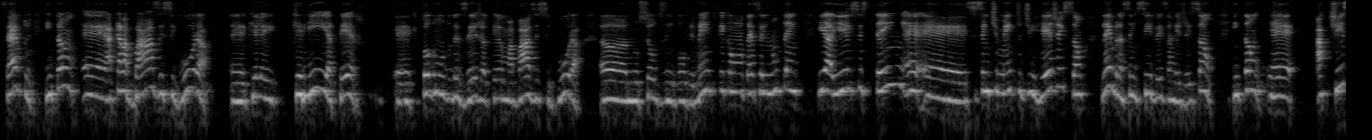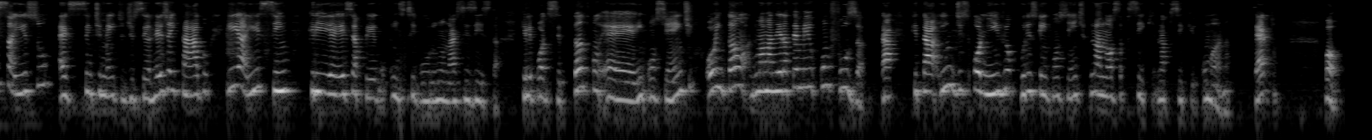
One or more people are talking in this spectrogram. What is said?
certo? Então, é, aquela base segura é, que ele queria ter, é, que todo mundo deseja ter uma base segura uh, no seu desenvolvimento, o que, que acontece? Ele não tem. E aí eles têm é, é, esse sentimento de rejeição. Lembra sensíveis à rejeição? Então, é, atiça isso, esse sentimento de ser rejeitado, e aí sim cria esse apego inseguro no narcisista, que ele pode ser tanto é, inconsciente, ou então de uma maneira até meio confusa, tá? Que está indisponível, por isso que é inconsciente, na nossa psique, na psique humana, certo? Bom,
